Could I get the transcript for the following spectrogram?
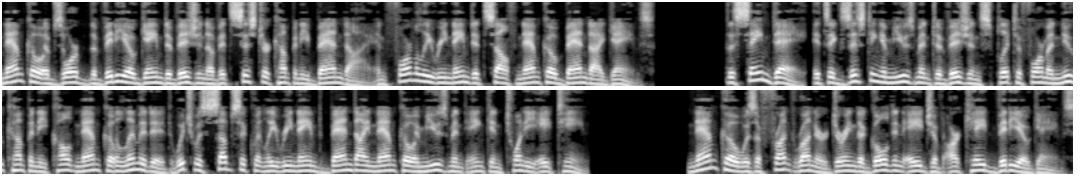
Namco absorbed the video game division of its sister company Bandai and formally renamed itself Namco Bandai Games. The same day, its existing amusement division split to form a new company called Namco Limited which was subsequently renamed Bandai Namco Amusement Inc. in 2018. Namco was a front-runner during the golden age of arcade video games.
